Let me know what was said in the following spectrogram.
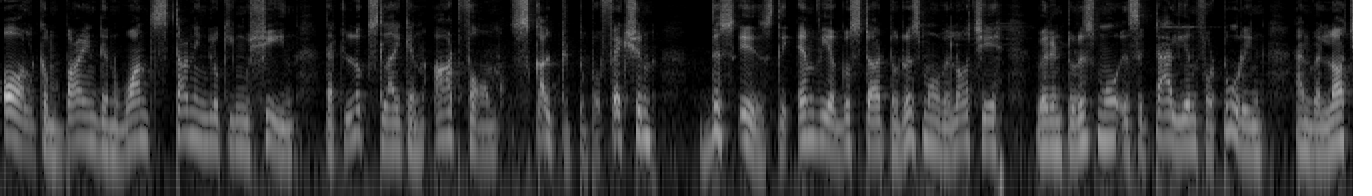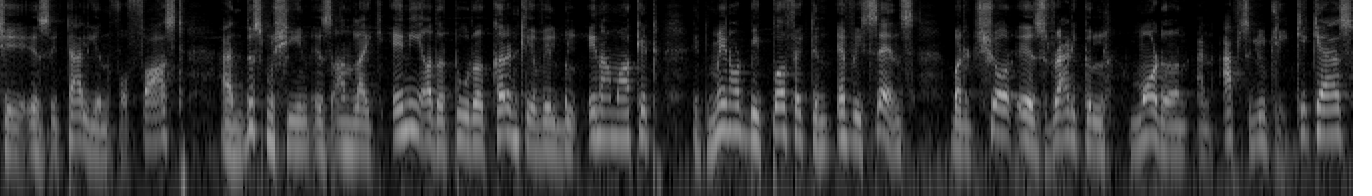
all combined in one stunning looking machine that looks like an art form sculpted to perfection. This is the MV Agusta Turismo Veloce, wherein Turismo is Italian for touring and Veloce is Italian for fast and this machine is unlike any other tourer currently available in our market. It may not be perfect in every sense, but it sure is radical, modern, and absolutely kick ass.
